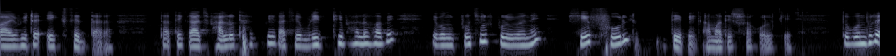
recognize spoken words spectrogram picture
বায়োভিটা এক্সের দ্বারা। তাতে গাছ ভালো থাকবে গাছের বৃদ্ধি ভালো হবে এবং প্রচুর পরিমাণে সে ফুল দেবে আমাদের সকলকে। তো বন্ধুরা,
